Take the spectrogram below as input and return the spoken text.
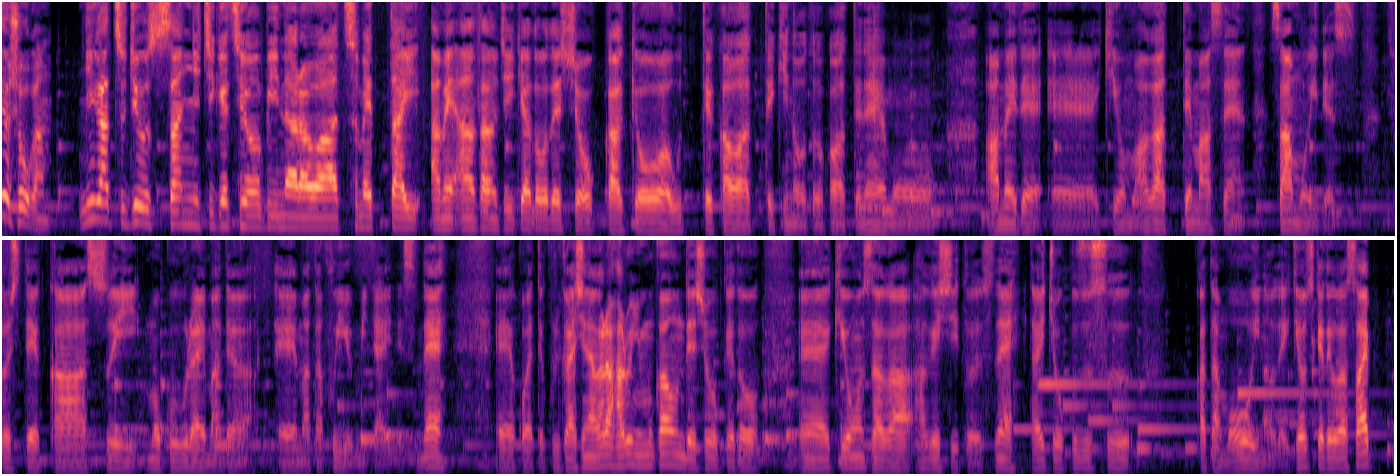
ディオショーガン。2月13日月曜日ならは冷たい雨。あなたの地域はどうでしょうか？今日は打って変わって昨日と変わってね、もう雨で、えー、気温も上がってません。寒いです。そして火水木ぐらいまでは、えー、また冬みたいですね。えー、こうやって繰り返しながら春に向かうんでしょうけど、え気温差が激しいとですね、体調を崩す方も多いので気をつけてください。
